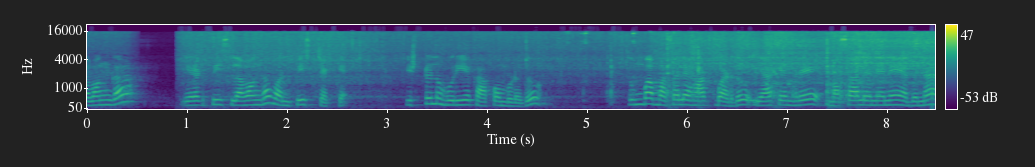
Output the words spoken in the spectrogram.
ಲವಂಗ, ಎರಡು ಪೀಸ್ ಲವಂಗ, ಒಂದು ಪೀಸ್ ಚಕ್ಕೆ. ಇಷ್ಟನ್ನು ಹುರಿಯಕ್ಕೆ ಹಾಕ್ಕೊಂಬಿಡೋದು ತುಂಬ ಮಸಾಲೆ ಹಾಕಬಾರ್ದು. ಯಾಕೆಂದರೆ ಮಸಾಲೆನೇ ಅದನ್ನು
